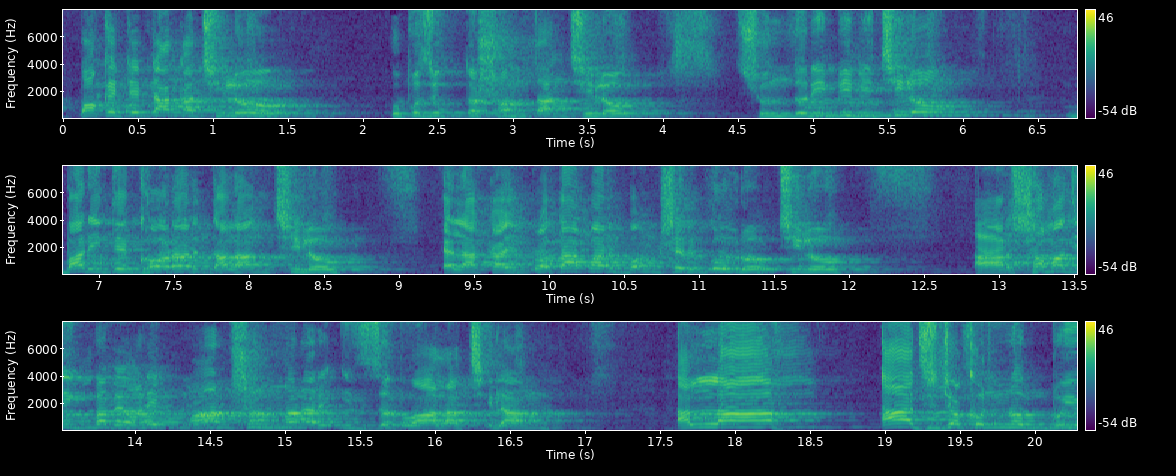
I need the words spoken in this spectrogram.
পকেটে টাকা ছিল, উপযুক্ত সন্তান ছিল, সুন্দরী বিবি ছিল, বাড়িতে ঘর আর দালান ছিল, এলাকায় প্রতাপ আর বংশের গৌরব ছিল, আর সামাজিকভাবে অনেক মান সম্মান আর ইজ্জতওয়ালা ছিলাম। আল্লাহ, আজ যখন নব্বই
